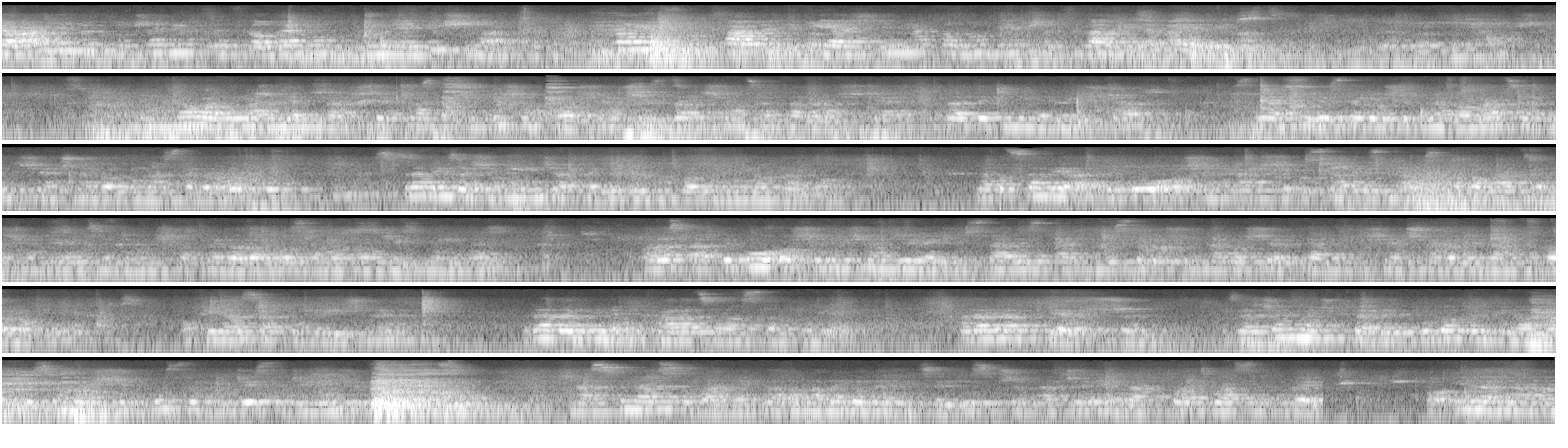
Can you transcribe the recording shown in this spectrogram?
Przeciwdziałanie wykluczeniu cyfrowemu w gminie Wiśla. Projekt uchwały i wyjaśnienia ponownie przedstawi Ewa Jedlińska. Uchwała nr 15 388 przez 2012 Rady Gminy Wiszcza z dnia 27 marca 2012 roku w sprawie zasięgnięcia kredytu długoterminowego. Na podstawie artykułu 18 ustawy z dnia 8 marca 1990 roku o samorządzie gminnym 69 ustawy z dnia 27 sierpnia 2009 roku o finansach publicznych Rada Gminy uchwala, co następuje. Paragraf pierwszy. Zaciągnąć kredyt długoterminowy w wysokości 229 tysięcy na sfinansowanie planowanego deficytu z przeznaczeniem na wkład własny projektu. O ile na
